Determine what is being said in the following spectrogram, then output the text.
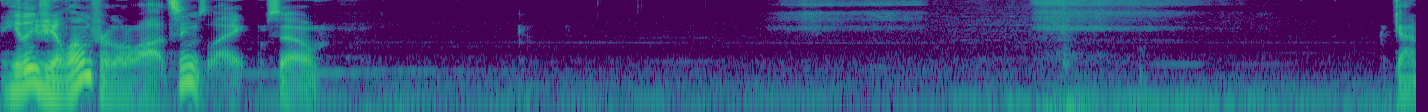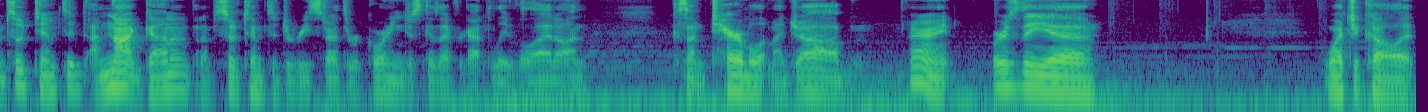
he leaves you alone for a little while, it seems like. So God, I'm so tempted. I'm not gonna, but I'm so tempted to restart the recording just because I forgot to leave the light on. Because I'm terrible at my job. Alright, where's the, uh... What you call it?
